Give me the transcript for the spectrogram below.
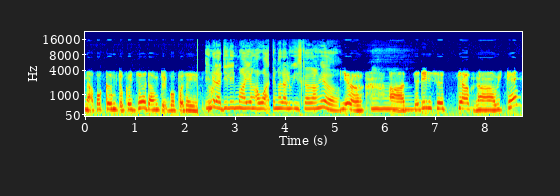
nak fokus untuk kerja dan untuk ibu bapa saya inilah dilema yang awak tengah lalui sekarang ya ya yeah. Hmm. Uh, jadi setiap uh, weekend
